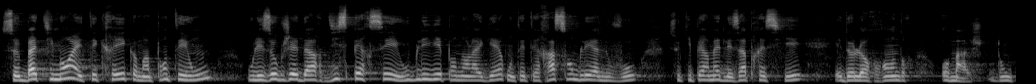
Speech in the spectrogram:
ce bâtiment a été créé comme un panthéon où les objets d'art dispersés et oubliés pendant la guerre ont été rassemblés à nouveau, ce qui permet de les apprécier et de leur rendre hommage. Donc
